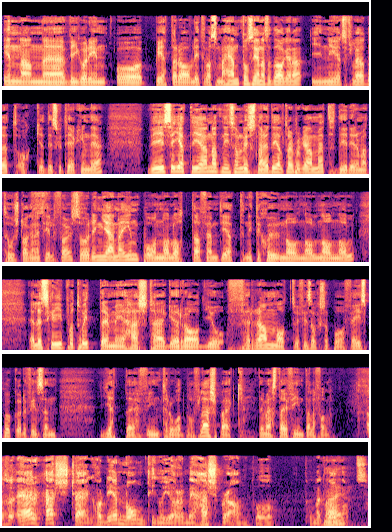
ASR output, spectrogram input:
innan uh, vi går in och betar av lite vad som har hänt de senaste dagarna i nyhetsflödet och uh, diskuterar kring det. Vi ser jättegärna att ni som lyssnare deltar i programmet. Det är det de här torsdagarna är till för. Så ring gärna in på 08 51 97 00 00 eller skriv på Twitter med hashtag radio framåt. Vi finns också på Facebook och det finns en jättefin tråd på Flashback. Det mesta är fint i alla fall. Alltså är hashtag, har det någonting att göra med hash brown på, på McDonalds?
